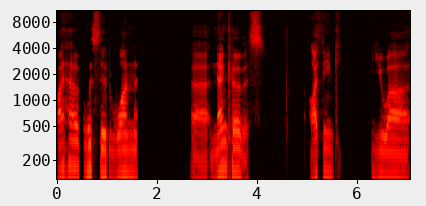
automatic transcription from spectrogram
I have listed one uh, Nankervis. I think you are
